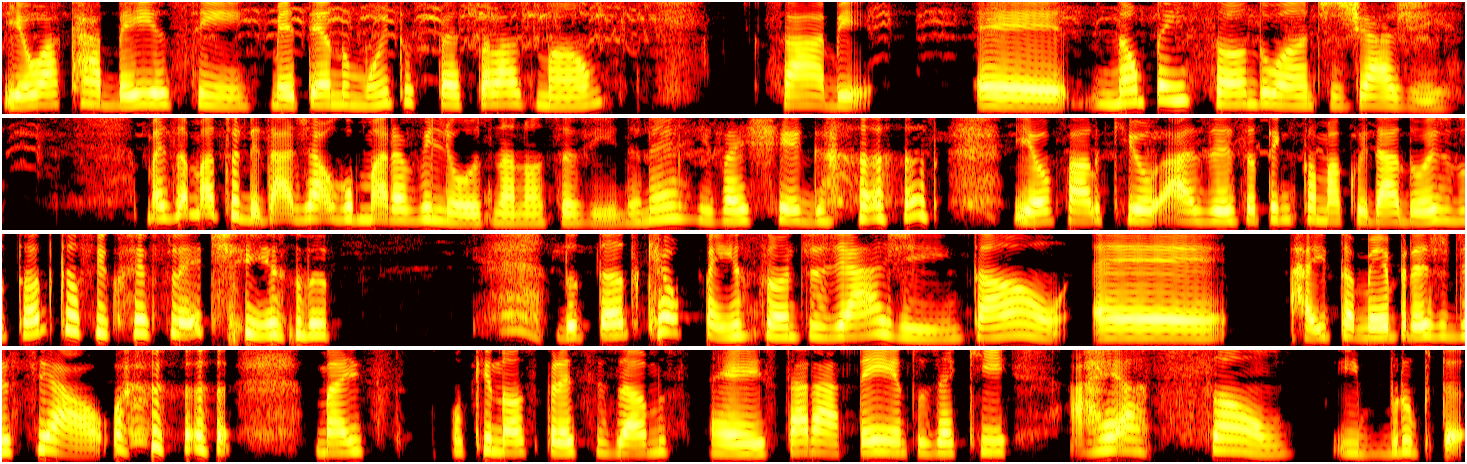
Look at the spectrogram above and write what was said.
E eu acabei, assim, metendo muitos pés pelas mãos, sabe? É, não pensando antes de agir. Mas a maturidade é algo maravilhoso na nossa vida, né? E vai chegando. E eu falo que eu, às vezes eu tenho que tomar cuidado hoje do tanto que eu fico refletindo, do, tanto que eu penso antes de agir. Então, é, aí também é prejudicial. Mas o que nós precisamos é estar atentos é que a reação abrupta,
